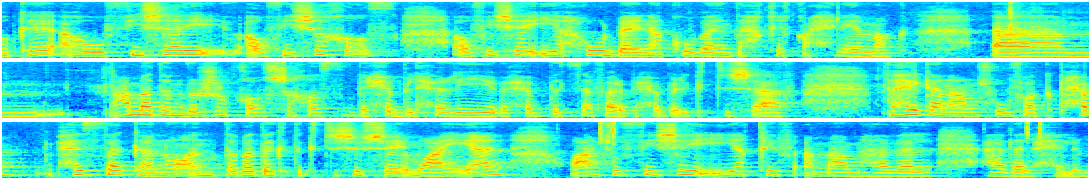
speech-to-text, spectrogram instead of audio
أوكي؟ أو في شيء أو في شخص أو في شيء يحول بينك وبين تحقيق أحلامك. عامة برج القوس شخص بحب الحرية بحب السفر بحب الاكتشاف. فهيك أنا عم شوفك. بحب بحسك إنه أنت بدك تكتشف شيء معين وعم شوف في شيء يقف أمام هذا هذا الحلم.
